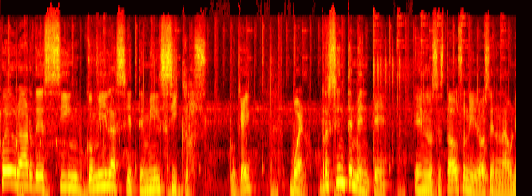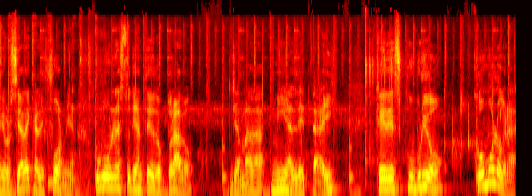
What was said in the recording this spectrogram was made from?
puede durar de 5000 a 7000 ciclos. ¿Ok? Bueno, recientemente en los Estados Unidos, en la Universidad de California, hubo una estudiante de doctorado llamada Mia Letai que descubrió cómo lograr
